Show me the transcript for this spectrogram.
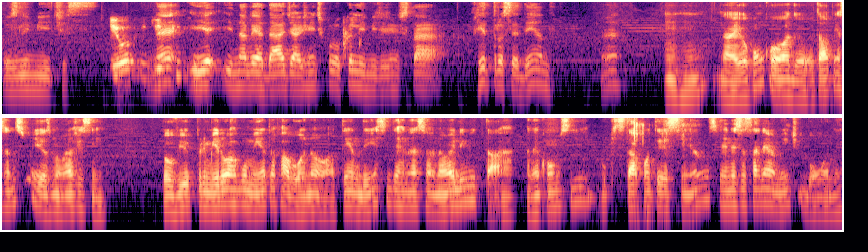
os limites? Eu acredito Né? E, e, na verdade a gente colocando limite, a gente está retrocedendo, né? Uhum. Ah, eu concordo, eu, eu tava pensando isso mesmo, eu acho assim, eu vi primeiro o argumento a favor, não, a tendência internacional é limitar, né, como se o que está acontecendo seja necessariamente bom, né,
